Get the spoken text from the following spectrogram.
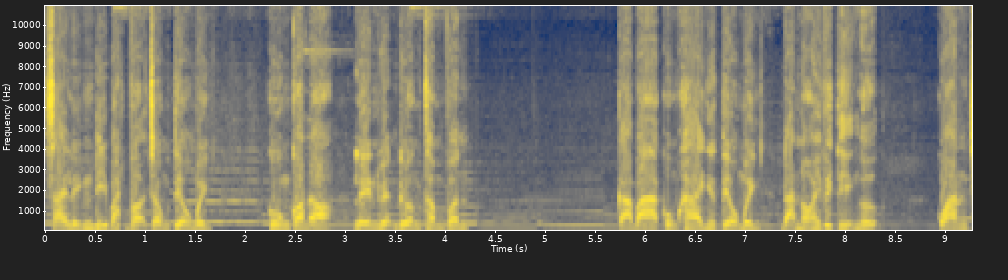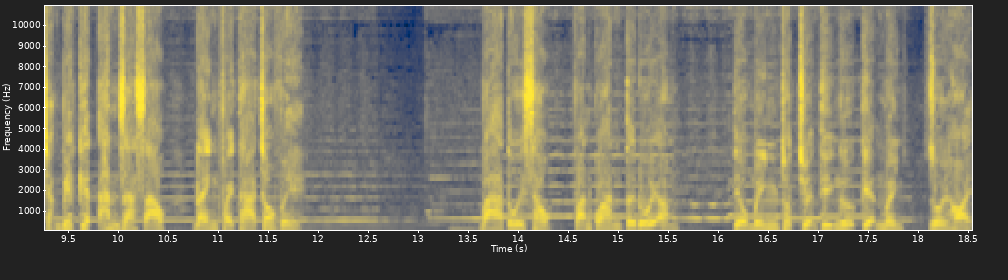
sai lính đi bắt vợ chồng tiểu minh cùng con ở lên huyện đường thẩm vấn. Cả ba cùng khai như tiểu minh đã nói với thị ngự, quan chẳng biết kết án ra sao, đành phải thả cho về. Ba tối sau, phán quan tới đối ẩm, tiểu minh thuật chuyện thị ngự kiện mình rồi hỏi,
